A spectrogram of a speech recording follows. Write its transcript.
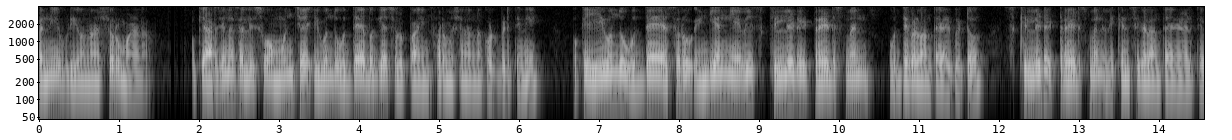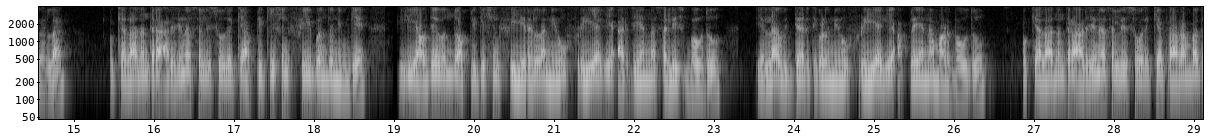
ಬನ್ನಿ ವಿಡಿಯೋನ ಶುರು ಮಾಡೋಣ. ಓಕೆ ಅರ್ಜಿನ ಸಲ್ಲಿಸುವ ಮುಂಚೆ ಈ ಒಂದು ಹುದ್ದೆಯ ಬಗ್ಗೆ ಸ್ವಲ್ಪ ಇನ್ಫಾರ್ಮೇಷನ್ ಅನ್ನು ಕೊಟ್ಬಿಡ್ತೀನಿ. ಓಕೆ ಈ ಒಂದು ಹುದ್ದೆಯ ಹೆಸರು ಇಂಡಿಯನ್ ನೇವಿ ಸ್ಕಿಲ್ಡ್ ಟ್ರೇಡ್ಸ್ಮೆನ್ ಹುದ್ದೆಗಳು ಅಂತ ಹೇಳ್ಬಿಟ್ಟು ಸ್ಕಿಲ್ಡ್ ಟ್ರೇಡ್ಸ್ಮೆನ್ ವೇಕೆನ್ಸಿಗಳು ಅಂತ ಏನು ಹೇಳ್ತೀವಲ್ಲ? ಓಕೆ ಅದಾದ ನಂತರ ಅರ್ಜಿನ ಸಲ್ಲಿಸುವುದಕ್ಕೆ ಅಪ್ಲಿಕೇಶನ್ ಫೀ ಬಂದು ನಿಮಗೆ. ಇಲ್ಲಿ ಯಾವುದೇ ಒಂದು ಅಪ್ಲಿಕೇಶನ್ ಫೀ ಇರಲ್ಲ, ನೀವು ಫ್ರೀಯಾಗಿ ಅರ್ಜಿಯನ್ನು ಸಲ್ಲಿಸಬಹುದು. ಎಲ್ಲ ವಿದ್ಯಾರ್ಥಿಗಳು ನೀವು ಫ್ರೀಯಾಗಿ ಅಪ್ಲೈಯನ್ನು ಮಾಡಬಹುದು. ಓಕೆ ಅದಾದ ನಂತರ ಅರ್ಜಿನ ಸಲ್ಲಿಸುವುದಕ್ಕೆ ಪ್ರಾರಂಭದ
